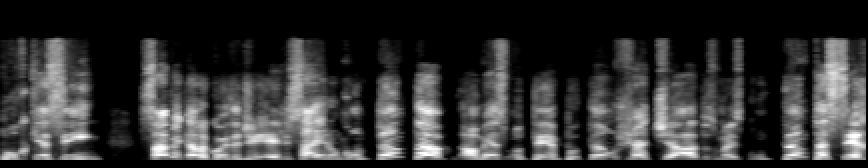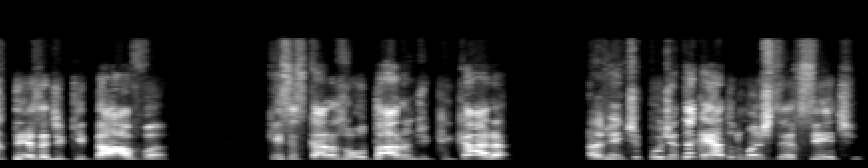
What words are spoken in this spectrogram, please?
Porque, assim, sabe aquela coisa de. Eles saíram com tanta. Ao mesmo tempo, tão chateados, mas com tanta certeza de que dava, que esses caras voltaram de que, cara, a gente podia ter ganhado do Manchester City.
